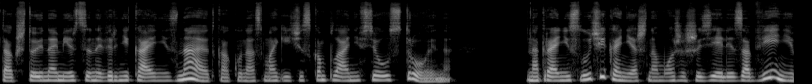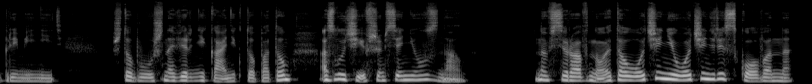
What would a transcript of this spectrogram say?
так что иномирцы наверняка и не знают, как у нас в магическом плане все устроено. На крайний случай, конечно, можешь и зелье забвения применить, чтобы уж наверняка никто потом о случившемся не узнал. Но все равно это очень и очень рискованно.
